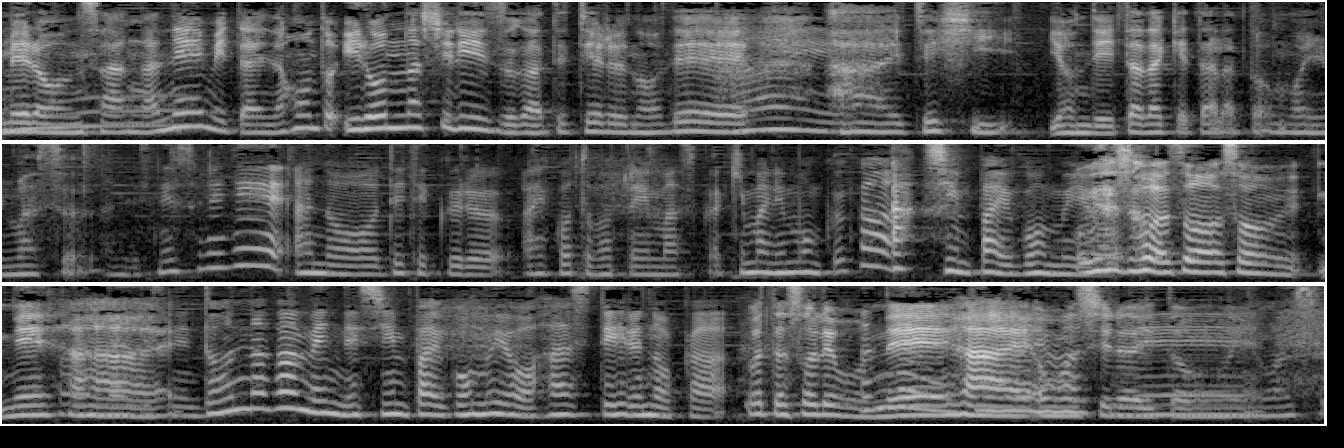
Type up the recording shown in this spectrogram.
メロンさんがね、みたいな本当いろんなシリーズが出てるので、はい、はい、ぜひ読んでいただけたらと思います。なんですね。それであの出てくる合言葉といいますか決まり文句が心配ご無用。そうそうそうね。はい、ね。どんな場面で心配ご無用を発しているのか。またそれもね、ねはい、面白いと思います。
